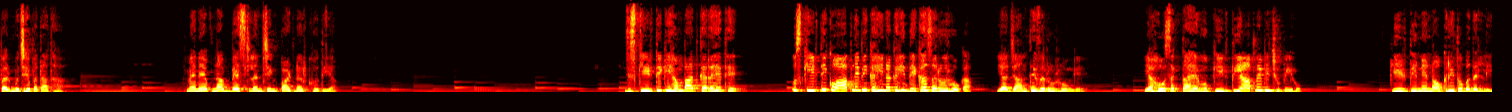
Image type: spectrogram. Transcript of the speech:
पर मुझे पता था। मैंने अपना बेस्ट लंचिंग पार्टनर खो दिया। जिस कीर्ति की हम बात कर रहे थे, उस कीर्ति को आपने भी कहीं ना कहीं देखा ज़रूर होगा, या जानते ज़रूर होंगे। या हो सकता है वो कीर्ति आप में भी छुपी हो। कीर्ति ने नौकरी तो बदल ली,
